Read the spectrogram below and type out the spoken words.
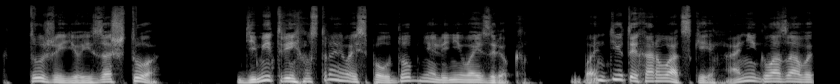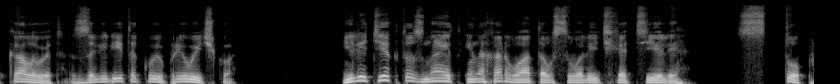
Кто же ее и за что? Дмитрий, устраиваясь поудобнее, лениво изрек. «Бандиты хорватские, они глаза выкалывают, завели такую привычку». Или те, кто знает, и на хорватов свалить хотели. Стоп!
